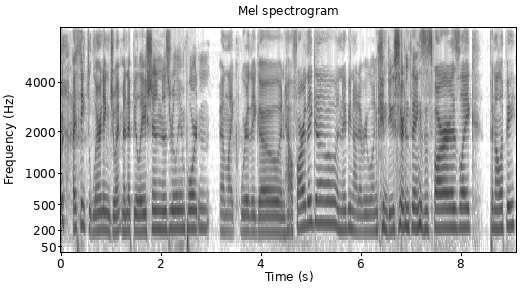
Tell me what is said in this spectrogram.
I think learning joint manipulation is really important and like where they go and how far they go and maybe not everyone can do certain things as far as like Penelope.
